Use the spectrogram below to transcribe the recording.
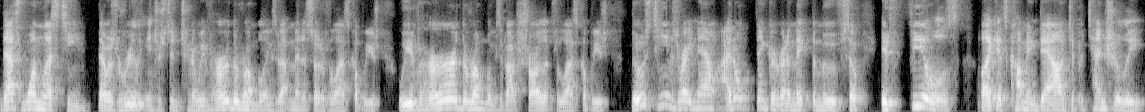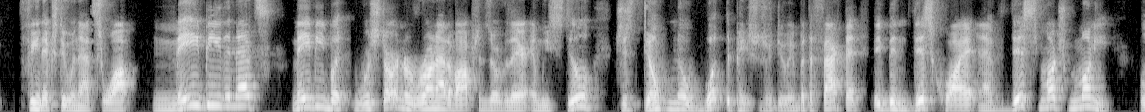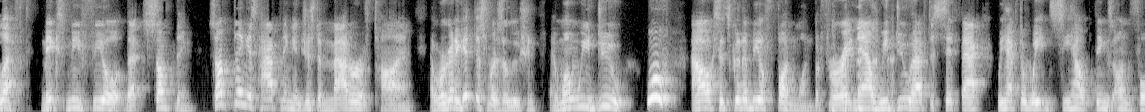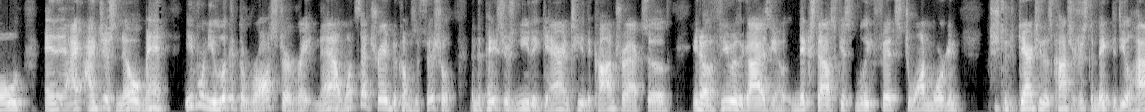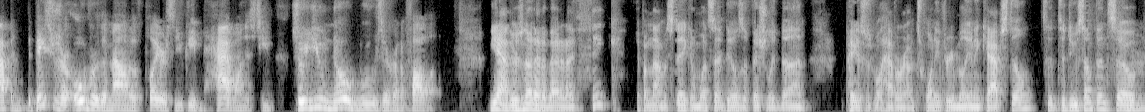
that's one less team that was really interested in Turner. We've heard the rumblings about Minnesota for the last couple years. We've heard the rumblings about Charlotte for the last couple years. Those teams right now, I don't think are going to make the move. So it feels like it's coming down to potentially Phoenix doing that swap. Maybe the Nets, maybe, but we're starting to run out of options over there, and we still just don't know what the Pacers are doing. But the fact that they've been this quiet and have this much money left makes me feel that something something is happening in just a matter of time and we're going to get this resolution. And when we do whoo alex it's going to be a fun one. But for right now we do have to sit back. We have to wait and see how things unfold. And I, I just know man even when you look at the roster right now once that trade becomes official and the pacers need to guarantee the contracts of you know a few of the guys you know nick stauskas malik fitts juwan morgan just to guarantee those contracts, just to make the deal happen. The Pacers are over the amount of players that you can have on this team. So you know moves are going to follow. Yeah, there's no doubt about it. I think, if I'm not mistaken, once that deal is officially done, Pacers will have around 23 million in cap still to, to do something. So mm-hmm.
